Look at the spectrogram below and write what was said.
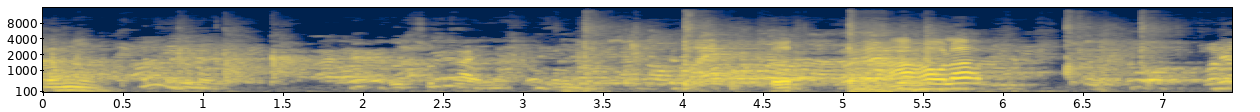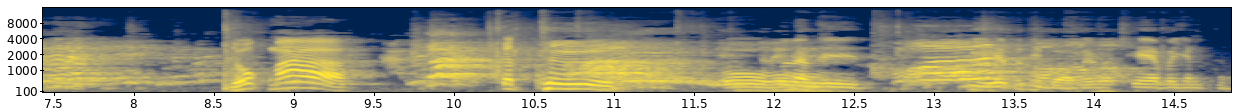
ก็มี สุดท้าย เปิดมาเฮาละยกมากระถือโอ้โหเพราะนั้นนี่พี่เฮ็ดเพิ่นสิบอกเลยว่าแชร์ไปยังกลุ่ม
